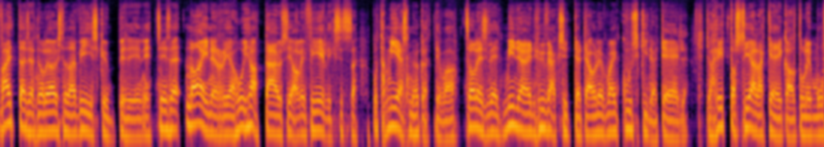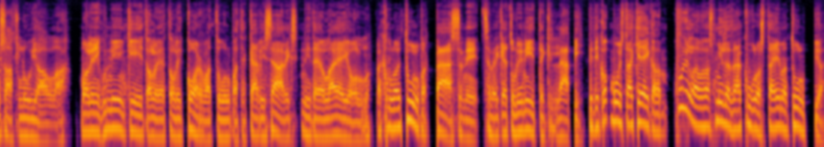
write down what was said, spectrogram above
Väittäisin, että ne oli oikeasti jotain viisikymppisiä, niin siinä se nainen riehui ihan täysiä, oli fiiliksissä, mutta mies mökötti vaan. Se oli silleen, että minä en hyväksy tätä, olen vain kuskina teille. Ja hitto siellä keikalla tuli musat lujalla. Mä olin niin, niin kiitollinen, että oli korvatulpat ja kävi sääliksi niitä, joilla ei ollut. Vaikka mulla oli tulpat päässä, niin se melkein tuli niidenkin läpi. Piti muistaa keikalla, kuunnellaan miltä tämä kuulostaa ilman tulppia.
